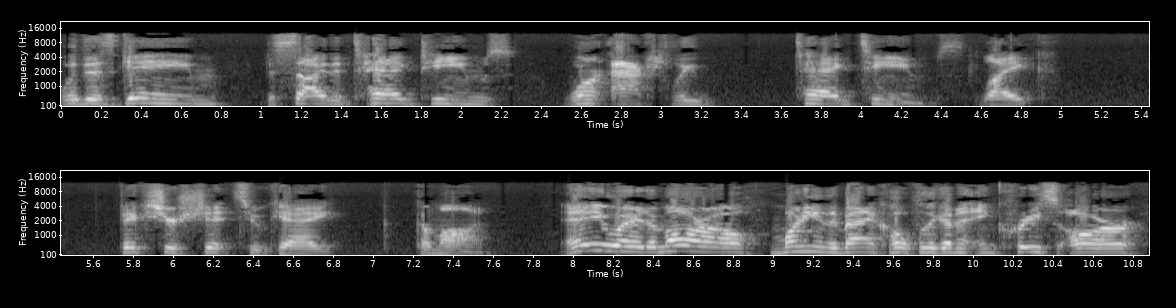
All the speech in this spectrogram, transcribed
would this game decide the tag teams weren't actually tag teams? Like, fix your shit, 2K. Come on. Anyway, tomorrow, Money in the Bank, hopefully going to increase our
